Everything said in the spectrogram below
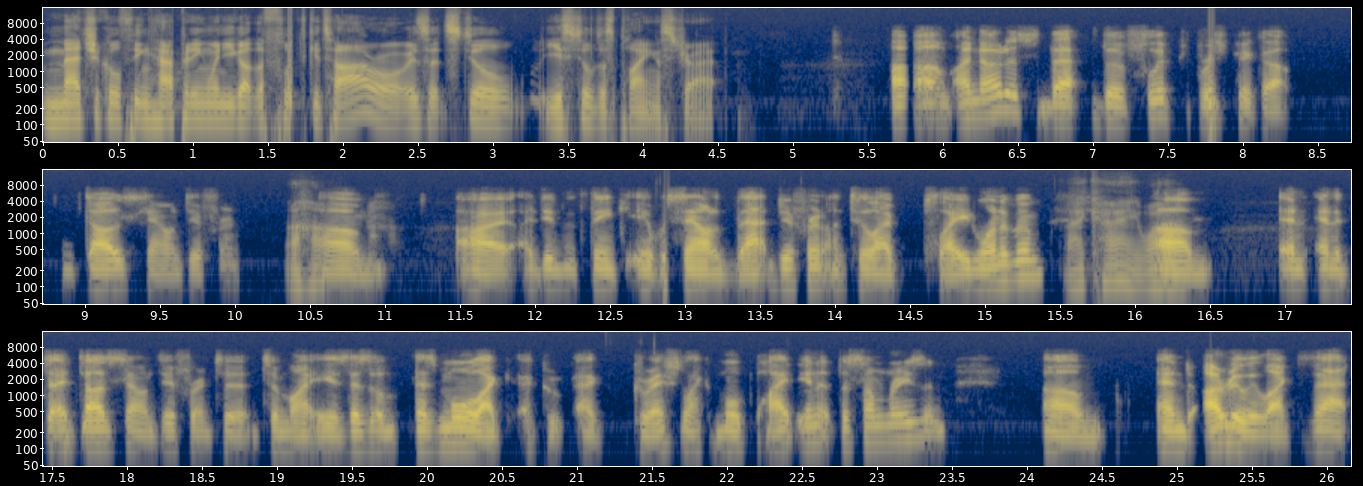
magical thing happening when you got the flipped guitar, or is it still you're still just playing a strat? um i noticed that the flipped bridge pickup does sound different Uh huh. um i i didn't think it would sound that different until i played one of them okay. Wow. um and and it, it does sound different to to my ears there's a there's more like ag- aggression like more bite in it for some reason um and i really liked that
